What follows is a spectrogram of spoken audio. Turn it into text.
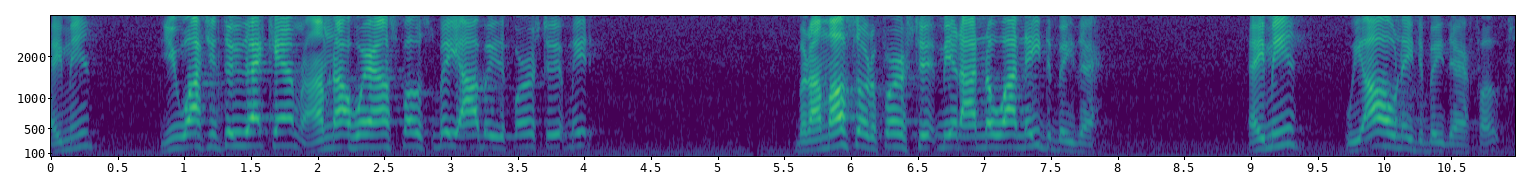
Amen. You watching through that camera, I'm not where I'm supposed to be. I'll be the first to admit it. But I'm also the first to admit I know I need to be there. Amen. We all need to be there, folks.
